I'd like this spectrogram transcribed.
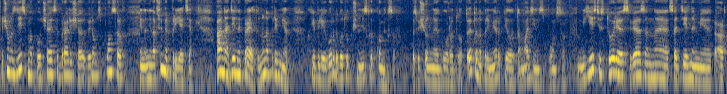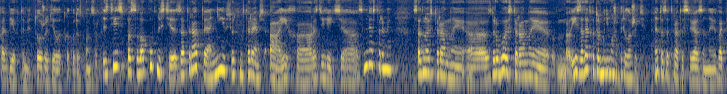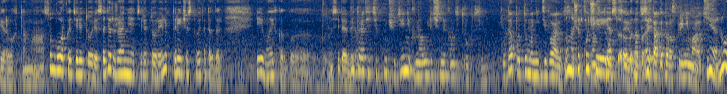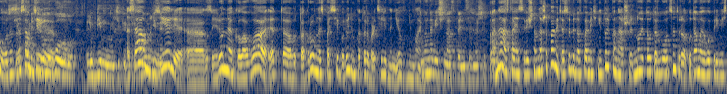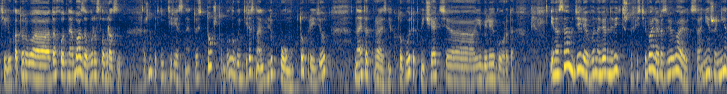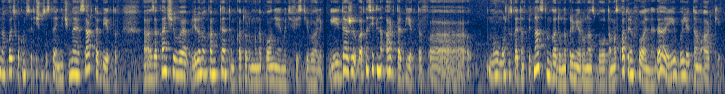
Причем здесь мы, получается, брали сейчас, берем спонсоров не на, не на все мероприятие, а на отдельные проекты. Ну, например, юбилею города будет выпущено несколько комиксов. посвященные городу. Это, например, делает там один спонсор. Есть история, связанная с отдельными арт-объектами, тоже делает какой-то спонсор. Здесь по совокупности затраты, они все-таки мы стараемся, а, их а, разделить а, с инвесторами, с одной стороны. А, с другой стороны, есть затраты, которые мы не можем переложить. Это затраты, связанные, во-первых, там, с уборкой территории, содержанием территории, электричество и так далее и мы их как бы на себя берем. Вы тратите кучу денег на уличные конструкции. Куда потом они деваются? Ну, насчет кучи я... Вот все так это воспринимают. Не, ну, вот, на самом деле... голову любимую теперь. На самом многими. деле, э, зеленая голова – это вот огромное спасибо людям, которые обратили на нее внимание. Она навечно останется в нашей памяти. Она останется вечно в нашей памяти, особенно в памяти не только нашей, но и того торгового центра, куда мы его переместили, у которого доходная база выросла в разы должно быть интересное. То есть то, что было бы интересно любому, кто придет на этот праздник, кто будет отмечать э, юбилей города. И на самом деле вы, наверное, видите, что фестивали развиваются. Они же не находятся в каком-то статичном состоянии, начиная с арт-объектов, э, заканчивая определенным контентом, которым мы наполняем эти фестивали. И даже относительно арт-объектов, э, ну, можно сказать, там в 2015 году, например, у нас была там Москва триумфальная, да, и были там арки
